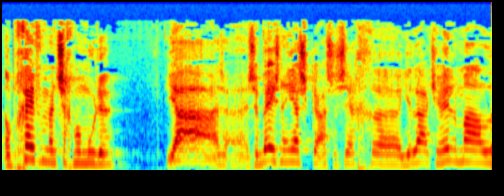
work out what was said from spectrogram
Op een gegeven moment zegt mijn moeder, ja, ze, wees naar Jessica, ze zegt, uh, je laat je helemaal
